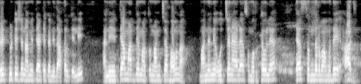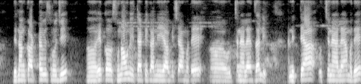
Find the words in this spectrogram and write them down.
रिट पिटिशन आम्ही त्या ठिकाणी दाखल केली. आणि त्या माध्यमातून आमच्या भावना माननीय उच्च न्यायालयासमोर ठेवल्या. त्याच संदर्भामध्ये आज दिनांक अठ्ठावीस रोजी एक सुनावणी त्या ठिकाणी या विषयामध्ये उच्च न्यायालयात झाली. आणि त्या उच्च न्यायालयामध्ये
